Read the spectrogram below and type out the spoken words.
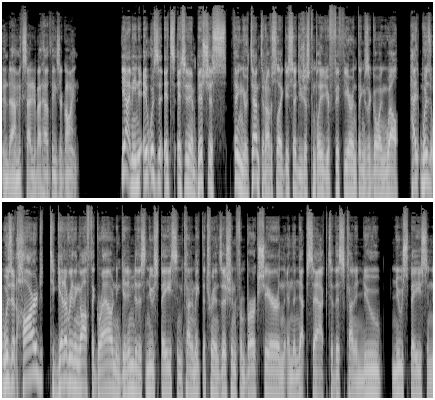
and I'm excited about how things are going. Yeah, I mean, it was it's it's an ambitious thing to attempt, and obviously, like you said, you just completed your fifth year and things are going well. was was it hard to get everything off the ground and get into this new space and kind of make the transition from Berkshire and, and the NEPSAC to this kind of new new space, and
